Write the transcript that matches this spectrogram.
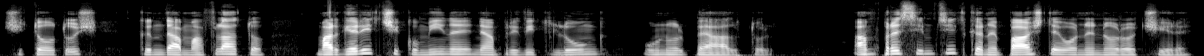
și totuși, când am aflat-o, Margherit și cu mine ne-am privit lung unul pe altul. Am presimțit că ne paște o nenorocire.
